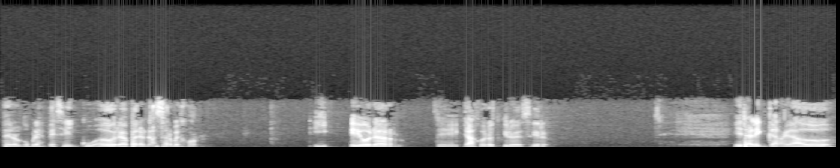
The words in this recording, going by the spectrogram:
tener como una especie de incubadora para nacer mejor. Y Eonar, eh, quiero decir, era el encargado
